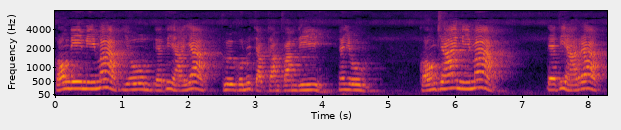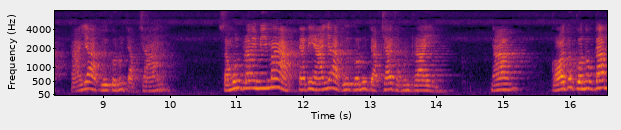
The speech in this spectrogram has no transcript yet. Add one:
ของดีมีมากโยม แต่ที่หายากคือคนรู้จักทำความดีนะโยม ของใช้มีมาก แต่ที่หารากหายากคือคนรู้จักใช้ สมุนไพรมีมาก แต่ที่หายากคือคนรู้จักใช้สมุนไพรนะ ขอทุกคนทุกท่าน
